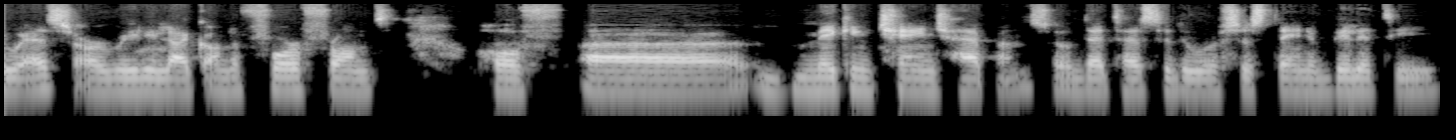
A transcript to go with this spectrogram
US are really like on the forefront of uh, making change happen. So that has to do with sustainability,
